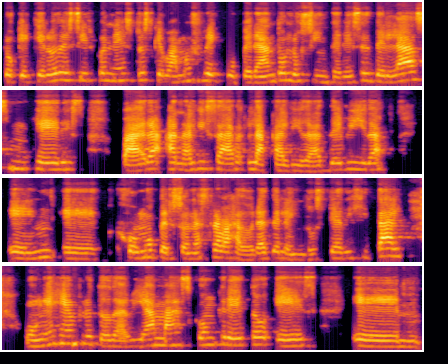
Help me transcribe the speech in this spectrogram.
Lo que quiero decir con esto es que vamos recuperando los intereses de las mujeres para analizar la calidad de vida en, eh, como personas trabajadoras de la industria digital. Un ejemplo todavía más concreto es em,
